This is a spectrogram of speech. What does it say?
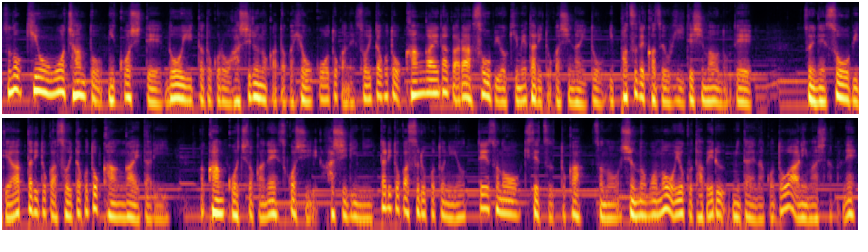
その気温をちゃんと見越してどういったところを走るのかとか標高とかねそういったことを考えながら装備を決めたりとかしないと一発で風邪をひいてしまうのでそういうね装備であったりとかそういったことを考えたり観光地とかね少し走りに行ったりとかすることによってその季節とかその旬のものをよく食べるみたいなことはありましたがね。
